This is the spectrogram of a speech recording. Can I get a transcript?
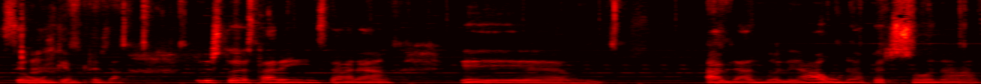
según qué empresa, pero esto de estar en Instagram hablándole a una persona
